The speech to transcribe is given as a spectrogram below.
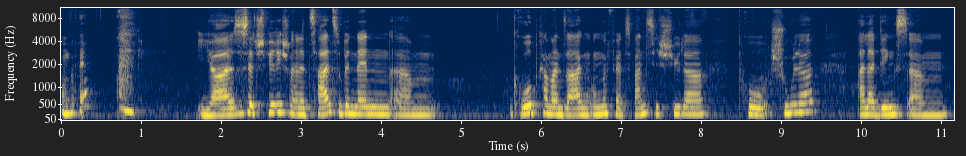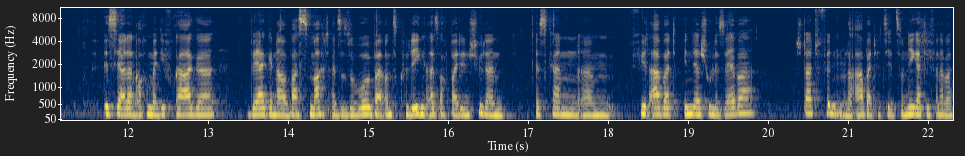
Ungefähr? Ja, es ist jetzt schwierig, schon eine Zahl zu benennen. Ähm, grob kann man sagen, ungefähr 20 Schüler pro Schule. Allerdings ähm, ist ja dann auch immer die Frage, wer genau was macht. Also sowohl bei uns Kollegen als auch bei den Schülern. Es kann ähm, viel Arbeit in der Schule selber stattfinden oder Arbeit hört sich jetzt so negativ an, aber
